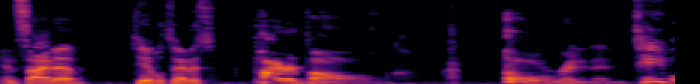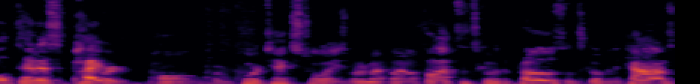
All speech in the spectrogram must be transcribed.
inside of Table Tennis Pirate Pong. Alrighty then, table tennis pirate pong from Cortex Toys. What are my final thoughts? Let's go over the pros, let's go over the cons.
